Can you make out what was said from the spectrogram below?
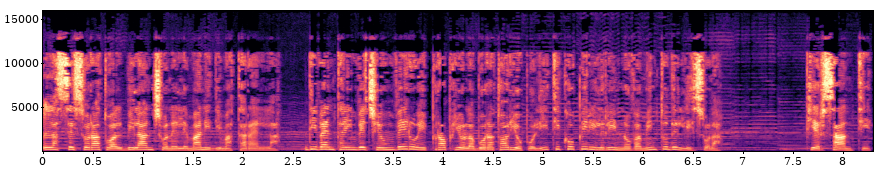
L'assessorato al bilancio nelle mani di Mattarella diventa invece un vero e proprio laboratorio politico per il rinnovamento dell'isola. Piersanti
